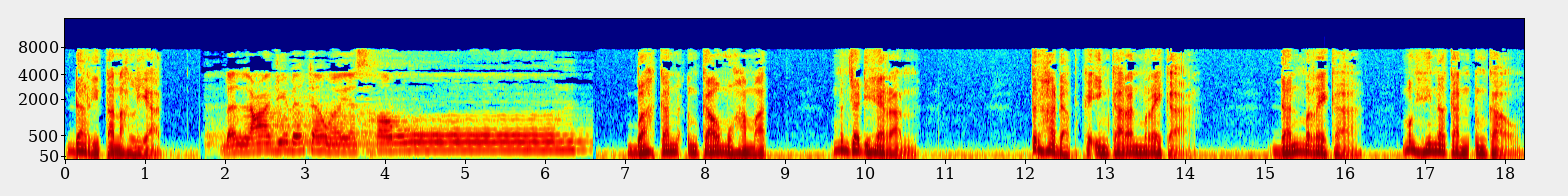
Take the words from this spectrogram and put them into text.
dari tanah liat. Bahkan engkau Muhammad menjadi heran terhadap keingkaran mereka, dan mereka menghinakan engkau.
